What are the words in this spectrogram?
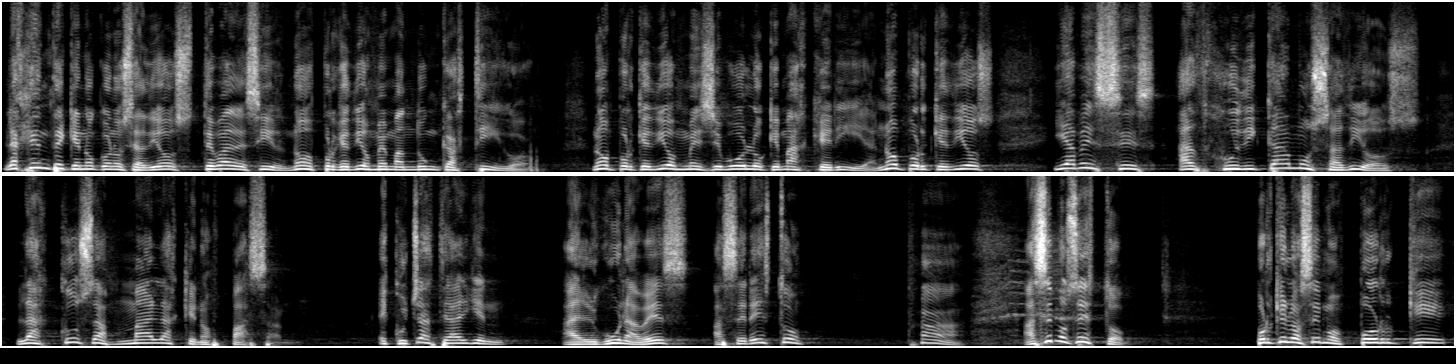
La gente que no conoce a Dios te va a decir, no, porque Dios me mandó un castigo no porque Dios me llevó lo que más quería, no porque Dios... Y a veces adjudicamos a Dios las cosas malas que nos pasan. ¿Escuchaste a alguien alguna vez hacer esto? hacemos esto. ¿Por qué lo hacemos? Porque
